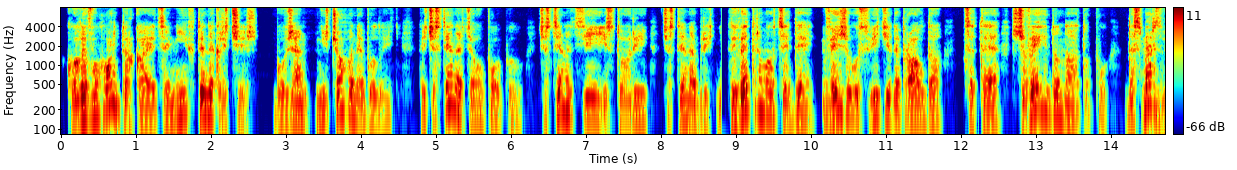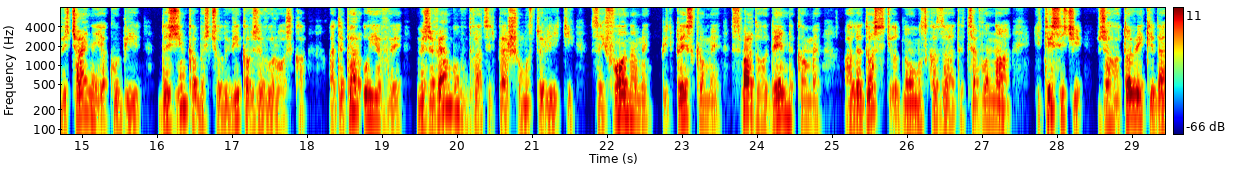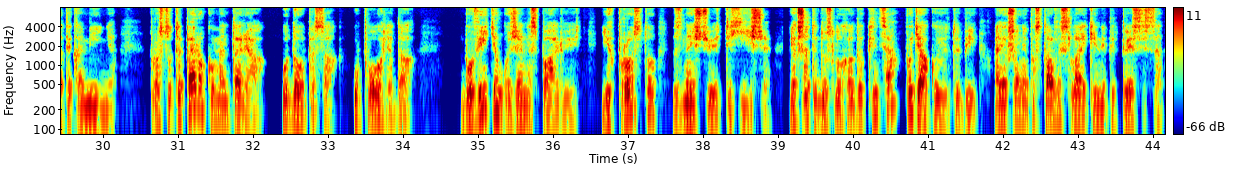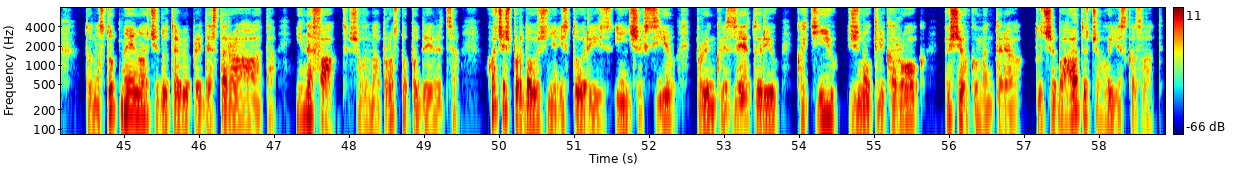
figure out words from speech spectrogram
Коли вогонь торкається ніг, ти не кричиш, бо вже нічого не болить. Ти частина цього попелу, частина цієї історії, частина брехні. Ти витримав цей день, вижив у світі, де правда це те, що вигідно натовпу, де смерть звичайна, як обід, де жінка без чоловіка вже ворожка. А тепер уяви, ми живемо в 21 столітті з айфонами, підписками, смарт-годинниками, але досить одному сказати, це вона, і тисячі вже готові кидати каміння. Просто тепер у коментарях, у дописах, у поглядах, бо відьом уже не спалюють, їх просто знищують тихіше. Якщо ти дослухав до кінця, подякую тобі, а якщо не поставиш лайк і не підпишешся, то наступної ночі до тебе прийде стара Агата, і не факт, що вона просто подивиться. Хочеш продовження історії з інших сіл, про інквізиторів, катів, жінок-лікарок? Пиши в коментарях, тут ще багато чого є сказати.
